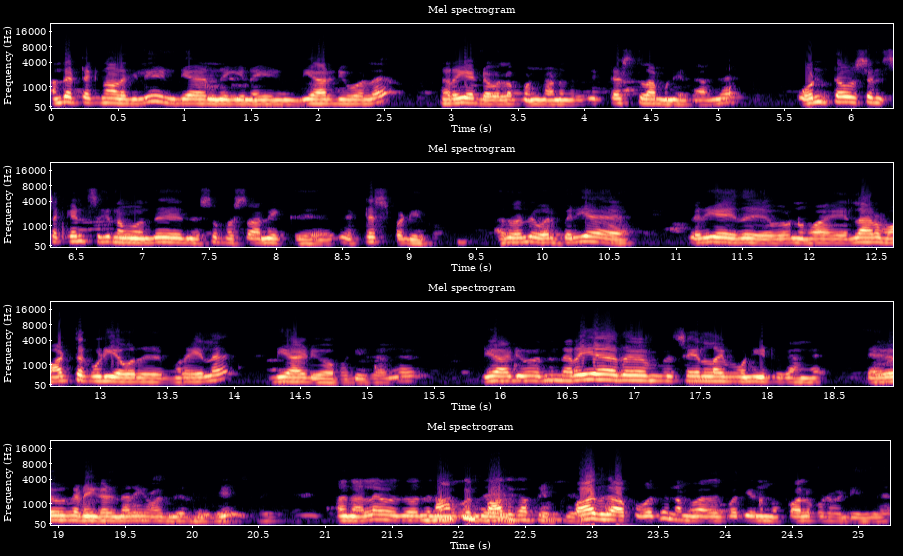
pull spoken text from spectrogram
அந்த டெக்னாலஜிலையும் இந்தியா இன்னைக்கு டிஆர்டிஓவில் நிறைய டெவலப்மெண்ட் நடந்திருக்கு. டெஸ்ட்லாம் பண்ணியிருக்காங்க. ஒன் தௌசண்ட் செகண்ட்ஸுக்கு நம்ம வந்து இந்த சூப்பர்சானிக் டெஸ்ட் பண்ணியிருக்கோம். அது வந்து ஒரு பெரிய பெரிய இது ஒன்று வா எல்லாரும் வாழ்த்தக்கூடிய ஒரு முறையில் டிஆர்டிஓ பண்ணியிருக்காங்க. டிஆர்டிஓ வந்து நிறைய அதை செயல்லாம் பண்ணிகிட்டு இருக்காங்க. ஏவுகணைகள் நிறைய வந்துட்டு இருக்கு. அதனால இது வந்து நமக்கு வந்து பாதுகாப்பு வந்து நம்ம அதை பற்றி நம்ம ஃபாலோ பண்ண வேண்டியது.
